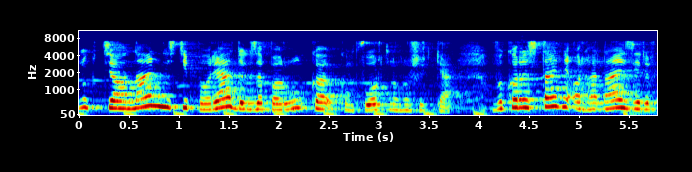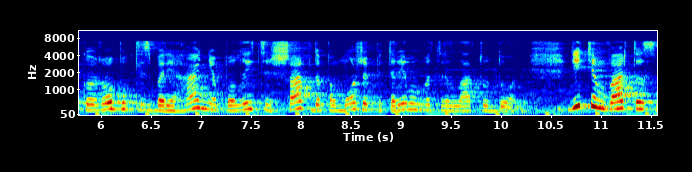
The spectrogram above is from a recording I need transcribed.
Функціональність і порядок запорука комфортного життя. Використання органайзерів, коробок для зберігання, полиці, шаф допоможе підтримувати лад у домі. Дітям варто з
